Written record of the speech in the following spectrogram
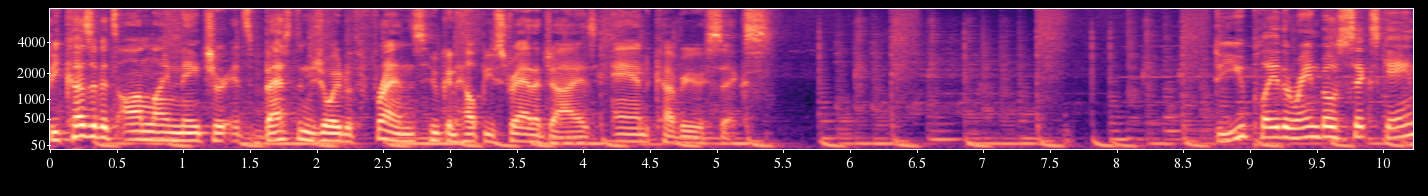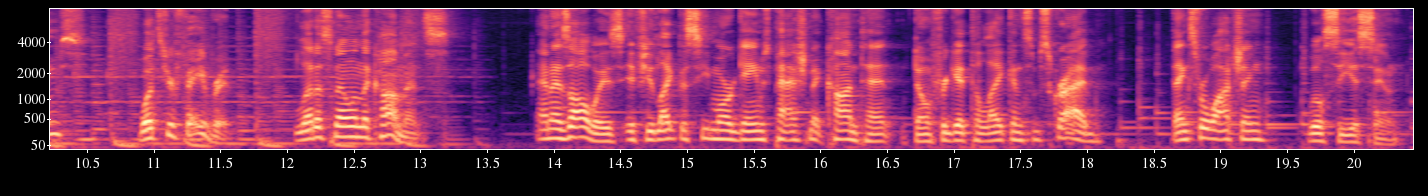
Because of its online nature, it's best enjoyed with friends who can help you strategize and cover your six. Do you play the Rainbow Six games? What's your favorite? Let us know in the comments. And as always, if you'd like to see more games passionate content, don't forget to like and subscribe. Thanks for watching. We'll see you soon.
